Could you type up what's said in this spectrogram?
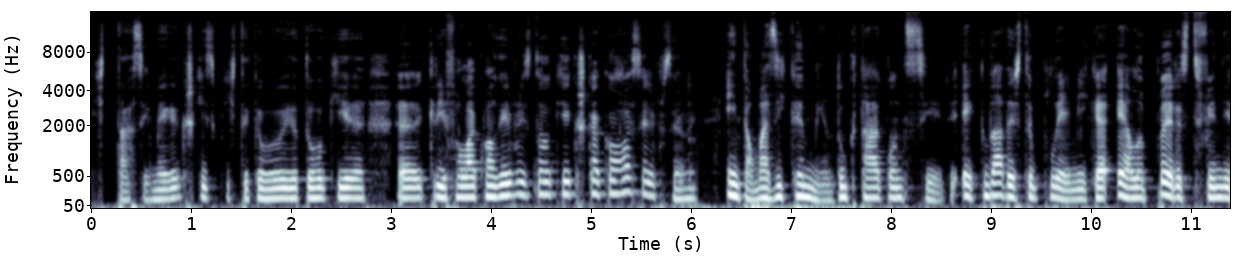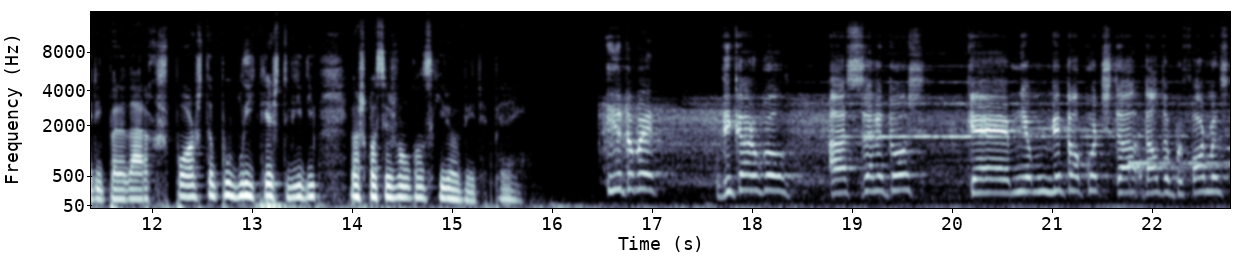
Isto está a ser mega pesquisa, porque isto acabou. Eu estou aqui a, a. Queria falar com alguém, por isso estou aqui a cuscar com vocês, percebem? Então, basicamente, o que está a acontecer é que, dada esta polémica, ela, para se defender e para dar resposta, publica este vídeo. Eu acho que vocês vão conseguir ouvir. Espera aí. E eu também dedicar o gol à Susana Torres, que é a minha mental coach da, da alta performance.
